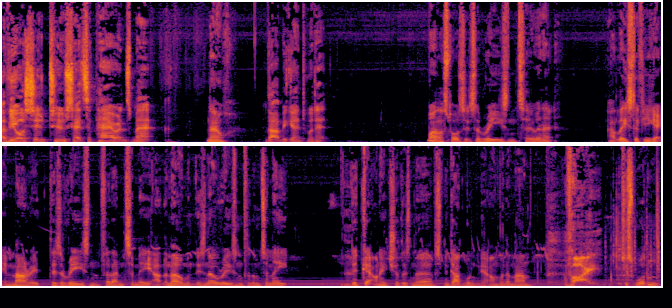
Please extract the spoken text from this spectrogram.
Have your two, two sets of parents met? No. That'd be good, would it? Well, I suppose it's a reason to, isn't it? At least if you're getting married, there's a reason for them to meet. At the moment, there's no reason for them to meet. They'd get on each other's nerves. My dad wouldn't get on with a man. Why? Just wouldn't.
